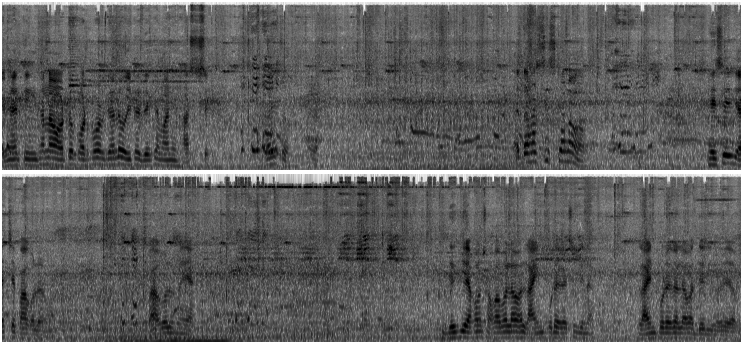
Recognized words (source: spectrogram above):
এখানে তিনখানা অটো পরপর গেল ওইটা দেখে মানি হাসছে। এত হাসছিস কেন? হেসেই যাচ্ছে পাগলের মতো। পাগল মেয়ে। একটা। দেখি এখন সকালবেলা আবার লাইন পড়ে গেছে কিনা লাইন পড়ে গেলে আবার দেরি হয়ে যাবে।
